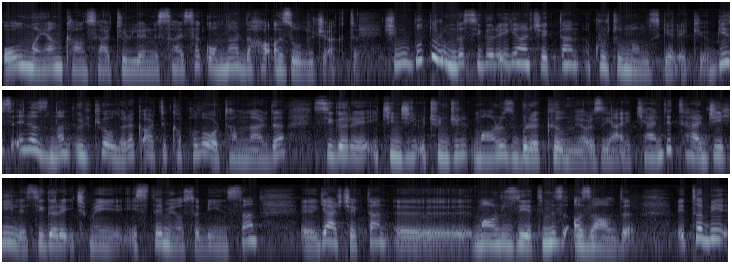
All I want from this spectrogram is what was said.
olmayan kanser türlerini saysak onlar daha az olacaktı. Şimdi bu durumda sigarayı gerçekten kurtulmamız gerekiyor. Biz en azından ülke olarak artık kapalı ortamlarda sigaraya ikincil, üçüncül maruz bırakılmıyoruz. Yani kendi tercihiyle sigara içmeyi istemiyorsa bir insan e, gerçekten e, maruziyetimiz azaldı. E, tabii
